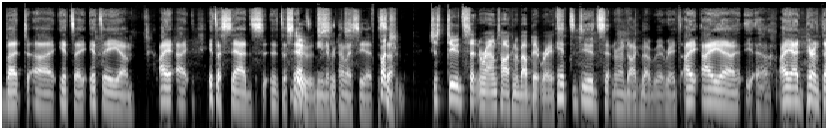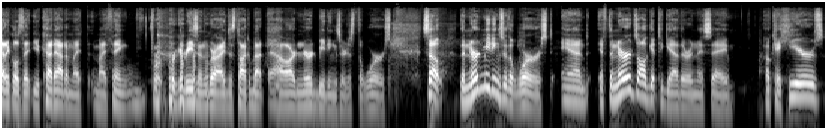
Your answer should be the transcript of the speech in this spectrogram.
but uh, it's a it's a um, I, I it's a sad it's a sad Dudes, scene every time I see it. Bunch, so, just dudes sitting around talking about bit rates. It's dudes sitting around talking about bit rates. I I uh, uh, I add parentheticals that you cut out of my my thing for, for good reason, where I just talk about how our nerd meetings are just the worst. So the nerd meetings are the worst, and if the nerds all get together and they say, okay, here's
